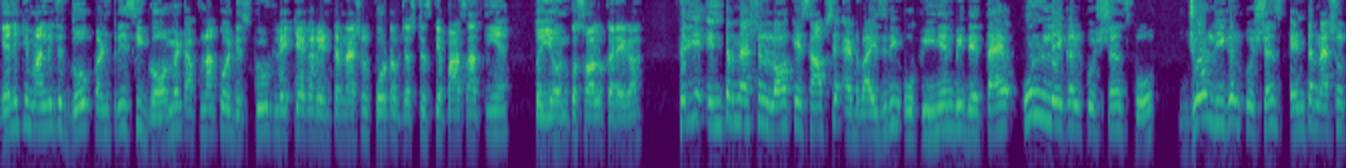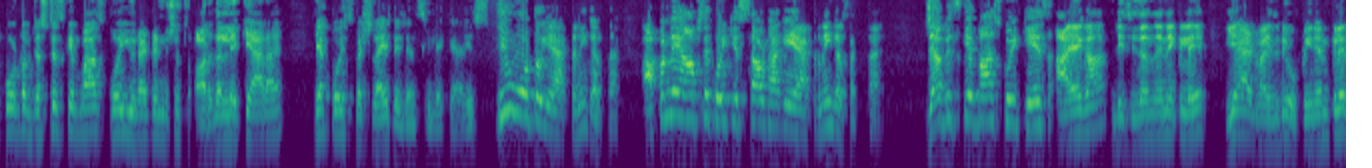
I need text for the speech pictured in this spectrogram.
यानी कि मान लीजिए दो कंट्रीज़ की गवर्नमेंट अपना कोई डिस्प्यूट लेके अगर इंटरनेशनल कोर्ट ऑफ़ जस्टिस के पास आती है तो ये उनको सॉल्व करेगा। फिर ये इंटरनेशनल लॉ के हिसाब से एडवाइजरी ओपिनियन भी देता है उन लीगल क्वेश्चंस को, जो legal questions international court of justice के पास कोई यूनाइटेड नेशंस ऑर्गन लेके आ रहा है या कोई स्पेशलाइज्ड एजेंसी लेके आ रही है। स्यू मोटो ये एक्ट नहीं करता है। अपने आप से कोई किस्सा उठा के ये एक्ट नहीं कर सकता है। जब इसके पास कोई केस आएगा डिसीज़न देने के लिए या एडवाइजरी ओपिनियन के लिए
